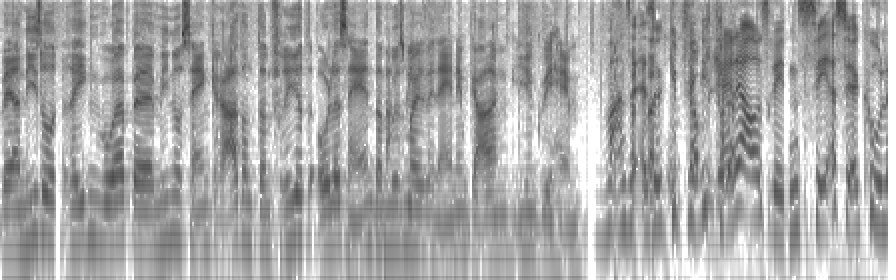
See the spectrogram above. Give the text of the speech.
weil ein Nieselregen war Jahr bei minus 1 Grad und dann friert alles ein, dann muss man halt in einem Gang irgendwie heim. Wahnsinn, also gibt wirklich keine Ausreden. Sehr, sehr cool.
